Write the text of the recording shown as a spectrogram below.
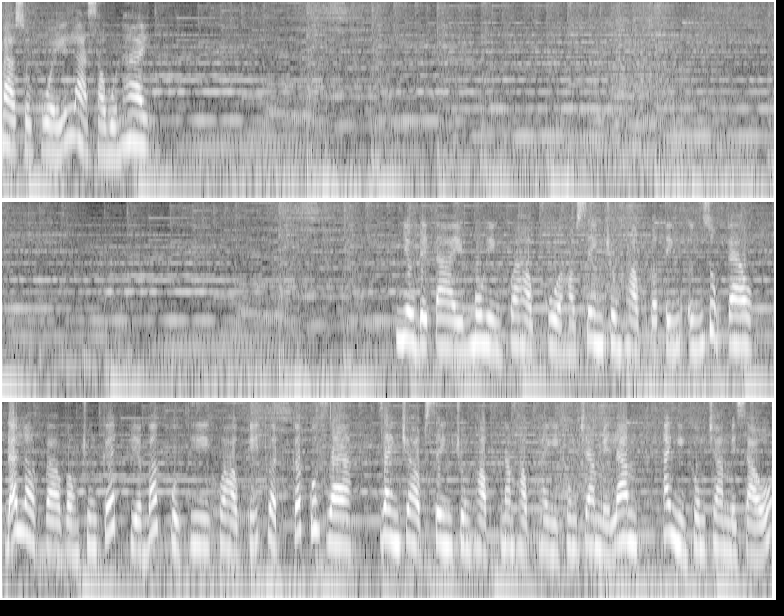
ba số cuối là 642. Nhiều đề tài, mô hình khoa học của học sinh trung học có tính ứng dụng cao đã lọt vào vòng chung kết phía Bắc cuộc thi khoa học kỹ thuật cấp quốc gia dành cho học sinh trung học năm học 2015-2016.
